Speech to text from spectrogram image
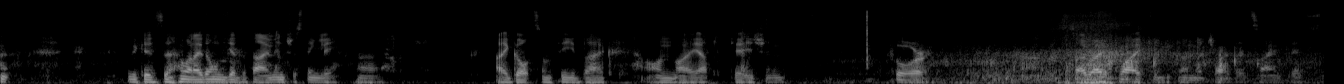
because uh, when I don't get the time, interestingly, uh, I got some feedback on my application for. Uh, so I applied to become a chartered scientist,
